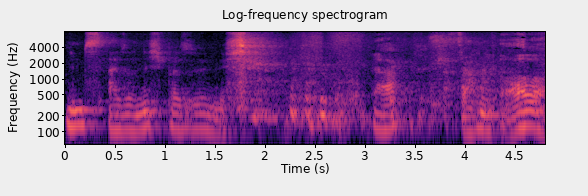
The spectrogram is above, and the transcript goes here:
Nimm es also nicht persönlich. ja, sag nicht, oh,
